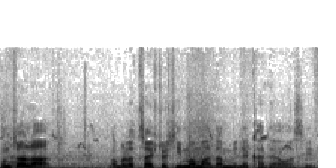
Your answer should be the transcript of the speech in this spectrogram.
und Salat. Aber da zeigt euch die Mama dann, wie lecker der aussieht.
